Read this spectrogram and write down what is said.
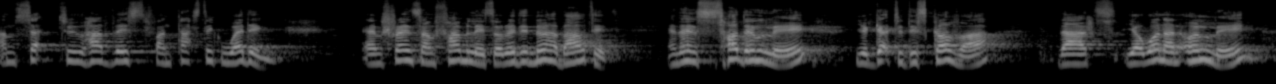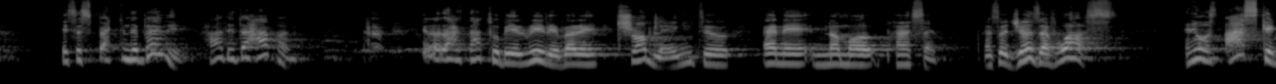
I'm set to have this fantastic wedding, and friends and families already know about it. And then suddenly, you get to discover that your one and only is expecting a baby. How did that happen? You know, that, that would be really very troubling to any normal person. And so Joseph was. And he was asking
